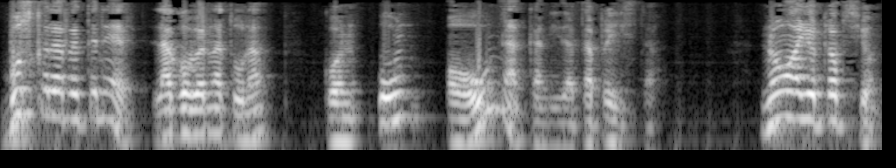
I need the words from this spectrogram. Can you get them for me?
buscará retener la gobernatura con un o una candidata priista. No hay otra opción.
